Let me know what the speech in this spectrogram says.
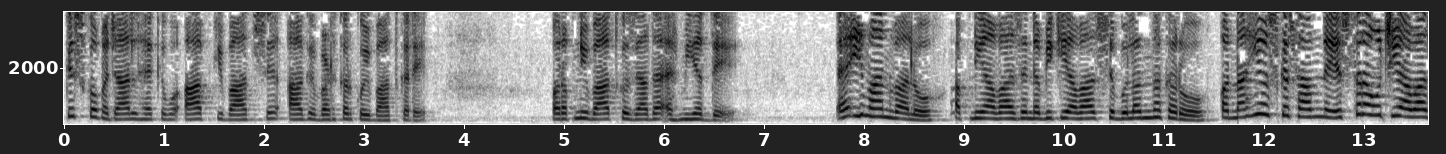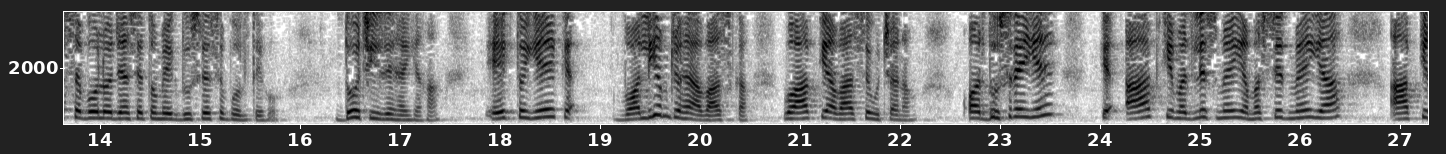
کس کو مجال ہے کہ وہ آپ کی بات سے آگے بڑھ کر کوئی بات کرے؟ اور اپنی بات کو زیادہ اہمیت دے۔ اے ایمان والو، اپنی آواز نبی کی آواز سے بلند نہ کرو اور نہ ہی اس کے سامنے اس طرح اونچی آواز سے بولو جیسے تم ایک دوسرے سے بولتے ہو۔ دو چیزیں ہیں یہاں۔ ایک تو یہ کہ والیوم جو ہے آواز کا، وہ آپ کی آواز سے اونچا نہ ہو۔ اور دوسرے یہ کہ آپ کی مجلس میں یا مسجد میں یا آپ کی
